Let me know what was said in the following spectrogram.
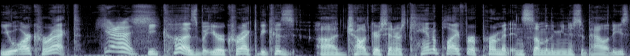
You are correct. Yes. Because, but you're correct, because uh, childcare centers can apply for a permit in some of the municipalities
